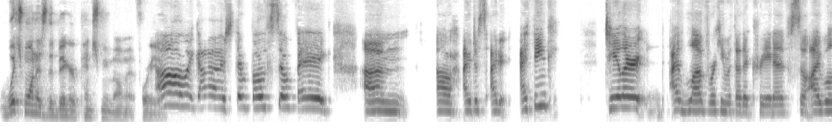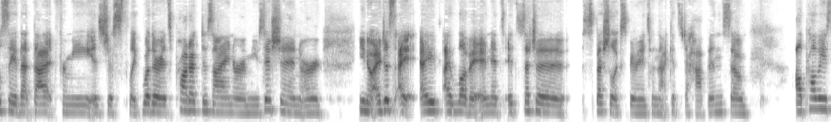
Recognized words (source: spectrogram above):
which one is the bigger pinch me moment for you? Oh my gosh, they're both so big. Um, oh, I just I I think Taylor, I love working with other creatives. So I will say that that for me is just like whether it's product design or a musician or, you know, I just I I, I love it, and it's it's such a special experience when that gets to happen. So I'll probably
